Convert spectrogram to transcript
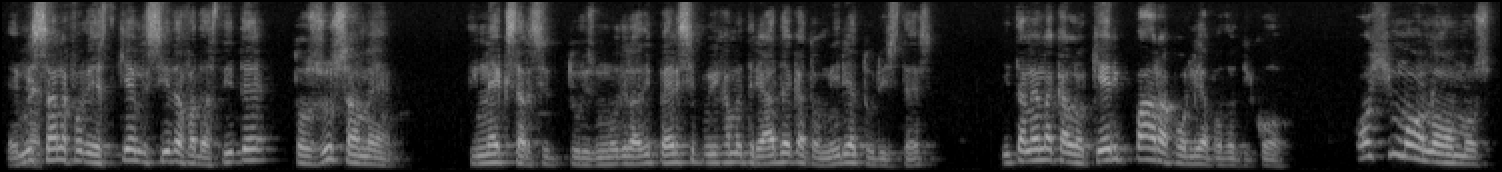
Εμείς ναι. σαν εφοδιαστική αλυσίδα, φανταστείτε, το ζούσαμε την έξαρση του τουρισμού, δηλαδή πέρσι που είχαμε 30 εκατομμύρια τουρίστες, ήταν ένα καλοκαίρι πάρα πολύ αποδοτικό. Όχι μόνο όμως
